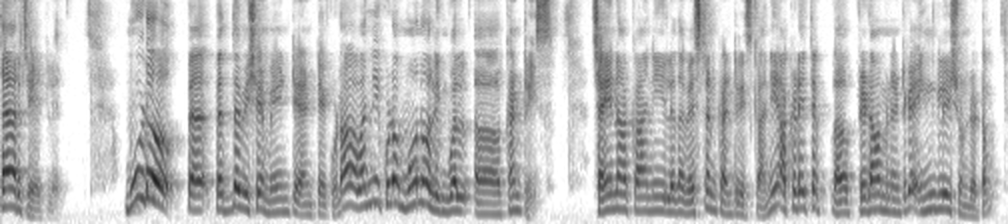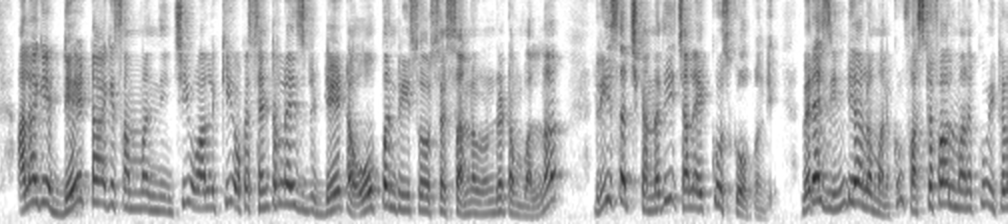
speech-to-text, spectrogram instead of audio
తయారు చేయట్లేదు. మూడో పెద్ద విషయం ఏంటి అంటే కూడా అవన్నీ కూడా మోనోలింగ్వల్ కంట్రీస్ చైనా కానీ లేదా వెస్టర్న్ కంట్రీస్ కానీ అక్కడైతే ప్రిడామినెంట్గా ఇంగ్లీష్ ఉండటం. అలాగే డేటాకి సంబంధించి వాళ్ళకి ఒక సెంట్రలైజ్డ్ డేటా ఓపెన్ రీసోర్సెస్ అన్న ఉండటం వల్ల రీసెర్చ్ కన్నది చాలా ఎక్కువ స్కోప్ ఉంది. వెరాజ్ ఇండియాలో మనకు ఫస్ట్ ఆఫ్ ఆల్ మనకు ఇక్కడ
